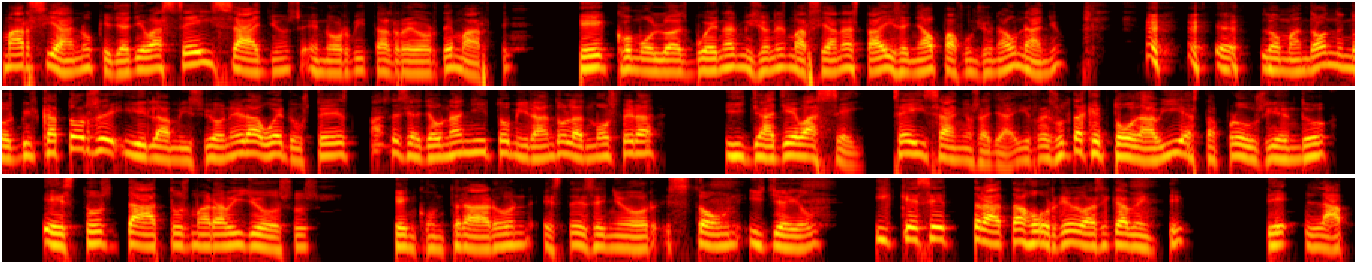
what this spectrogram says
marciano que ya lleva seis años en órbita alrededor de Marte, que como las buenas misiones marcianas está diseñado para funcionar un año. Eh, lo mandaron en 2014 y la misión era, bueno, ustedes pásense allá un añito mirando la atmósfera y ya lleva seis, seis años allá. Y resulta que todavía está produciendo estos datos maravillosos que encontraron este señor Stone y Yale y que se trata, Jorge, básicamente de la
